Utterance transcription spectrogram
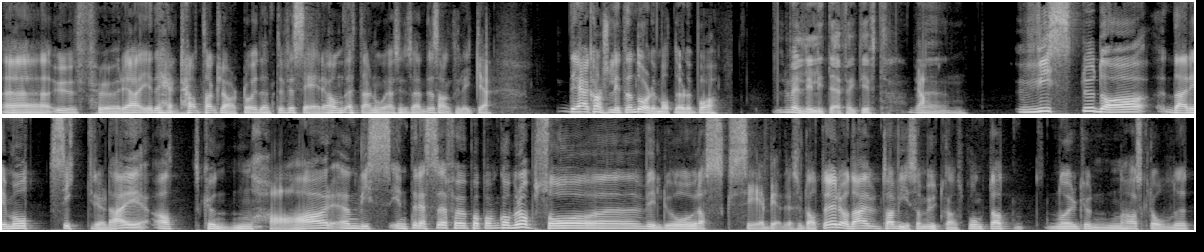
uh, før jeg i det hele tatt har klart å identifisere om dette er noe jeg syns er interessant eller ikke. Det er kanskje litt den dårlige måten å gjøre det på. Veldig lite effektivt. Ja. Hvis du da derimot sikrer deg at kunden har en viss interesse før pop-up kommer opp, så eh, vil du jo raskt se bedre resultater. Og der tar vi som utgangspunkt at når kunden har scrollet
